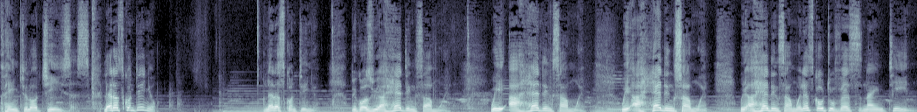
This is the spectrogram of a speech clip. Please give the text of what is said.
Thank you, Lord Jesus. Let us continue. Let us continue because we are heading somewhere. We are heading somewhere. We are heading somewhere. We are heading somewhere. Let's go to verse 19.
